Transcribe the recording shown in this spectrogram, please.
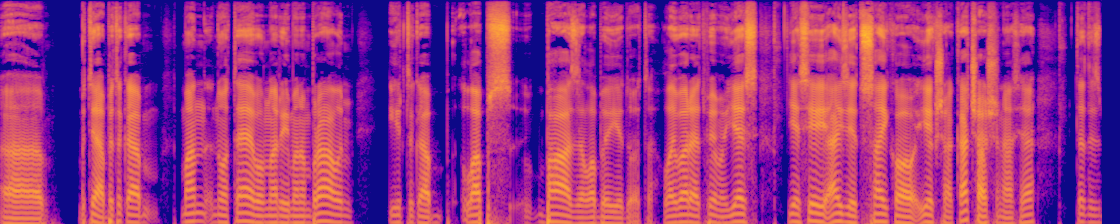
Uh, bet jā, bet tā kā man no tēva un arī manam brālim ir tā kā labs bāze, labi iedota. Lai varētu, piemēram, ja es, ja es ie- aizietu saiko iekšā kačāšanās, ja, tad, es,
